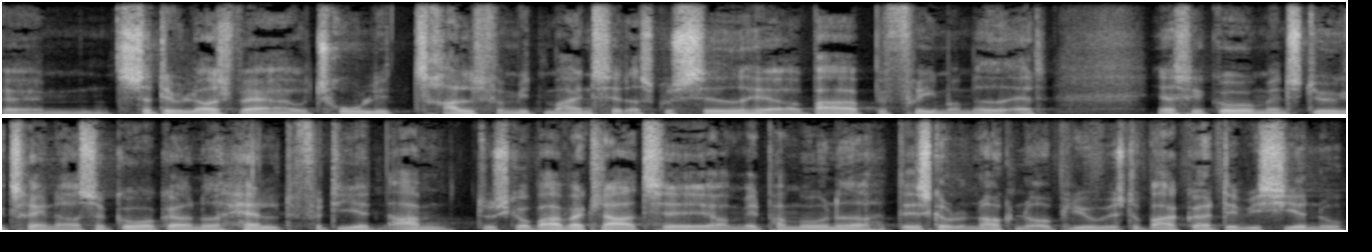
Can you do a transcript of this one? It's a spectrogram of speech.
Øhm, så det vil også være utroligt træls for mit mindset at skulle sidde her og bare befri mig med, at jeg skal gå med en styrketræner, og så gå og gøre noget halvt, fordi at, ah, du skal jo bare være klar til om et par måneder. Det skal du nok nå at blive, hvis du bare gør det, vi siger nu.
